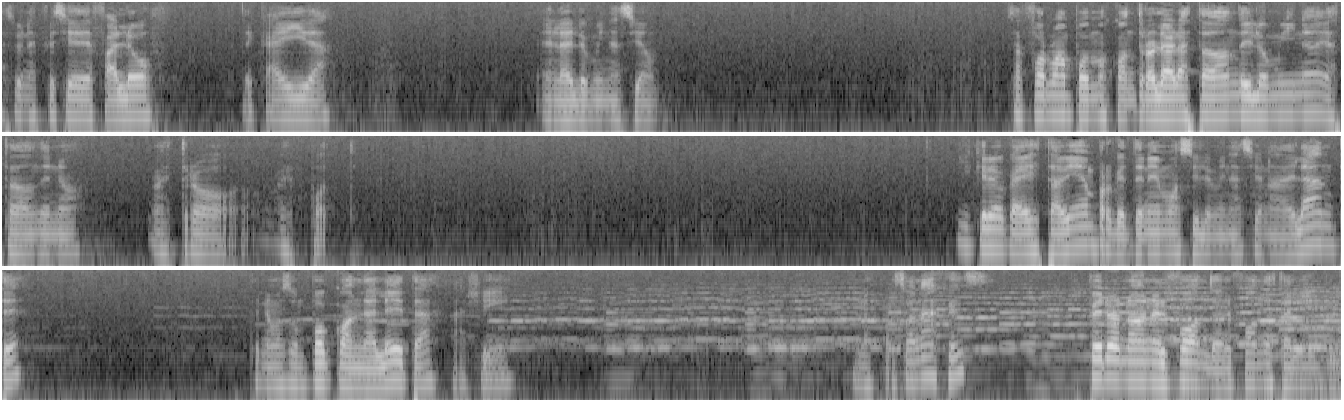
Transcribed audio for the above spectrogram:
hace una especie de fall off, de caída en la iluminación. Esa forma podemos controlar hasta dónde ilumina y hasta dónde no nuestro spot. Y creo que ahí está bien porque tenemos iluminación adelante. Tenemos un poco en la aleta allí. En los personajes. Pero no en el fondo, el fondo está limpio.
